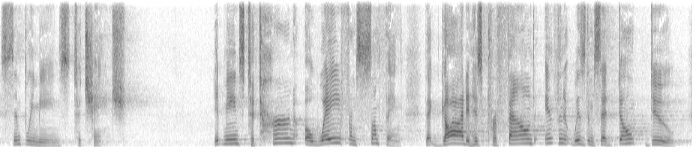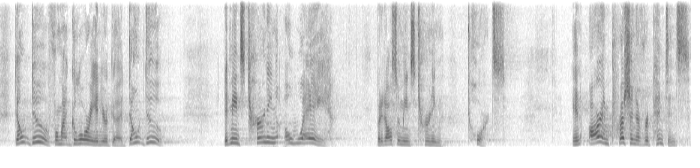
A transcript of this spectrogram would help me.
simply means to change. It means to turn away from something that God, in His profound, infinite wisdom, said, Don't do. Don't do for my glory and your good. Don't do. It means turning away, but it also means turning towards. And our impression of repentance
